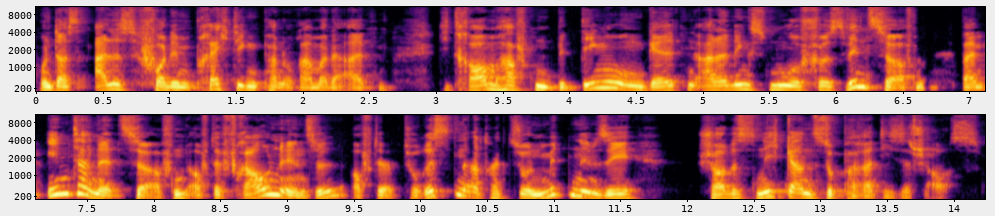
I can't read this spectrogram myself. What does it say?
und das alles vor dem prächtigen Panorama der Alpen. Die traumhaften Bedingungen gelten allerdings nur fürs Windsurfen. Beim Internetsurfen auf der Fraueninsel, auf der Touristenattraktion mitten im See, schaut es nicht ganz so paradiesisch aus.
